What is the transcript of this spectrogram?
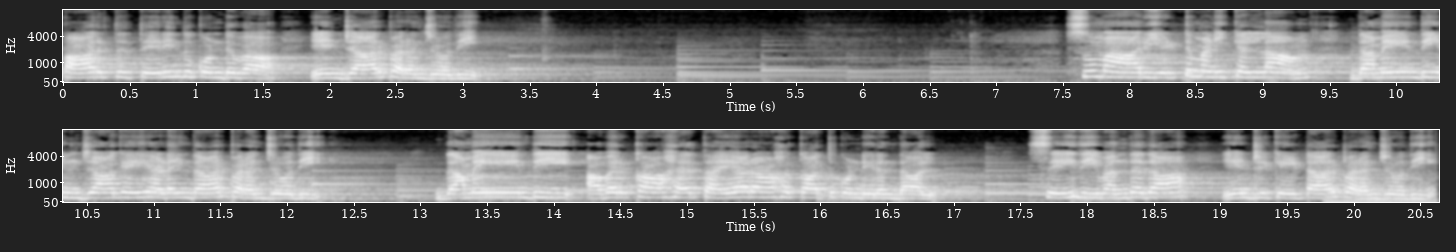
பார்த்து தெரிந்து கொண்டு வா என்றார் பரஞ்சோதி. சுமார் எட்டு மணிக்கெல்லாம் தமயந்தியின் ஜாகை அடைந்தார் பரஞ்சோதி. தமயந்தி அவர்க்காக தயாராக காத்து கொண்டிருந்தாள். செய்தி வந்ததா? என்று கேட்டார் பரஞ்சோதி.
